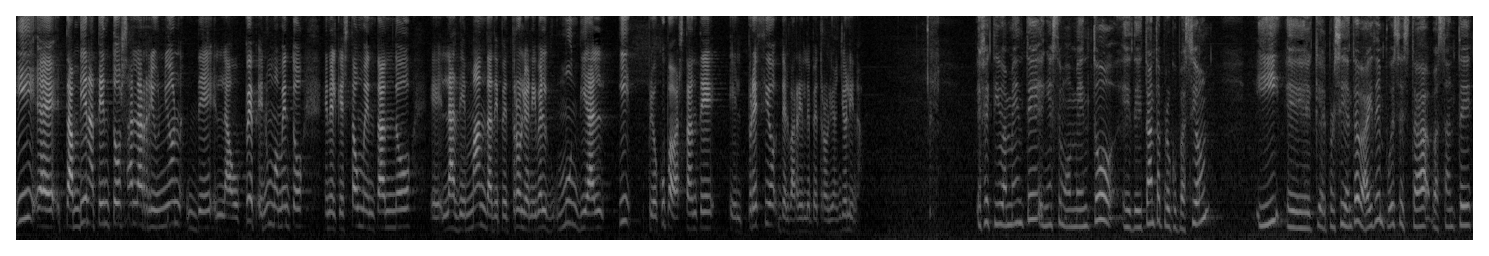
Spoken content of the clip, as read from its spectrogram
Y eh, también atentos a la reunión de la OPEP, en un momento en el que está aumentando eh, la demanda de petróleo a nivel mundial y preocupa bastante el precio del barril de petróleo. Angelina. Efectivamente, en este momento eh, de tanta preocupación, y eh, que el presidente Biden pues está bastante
